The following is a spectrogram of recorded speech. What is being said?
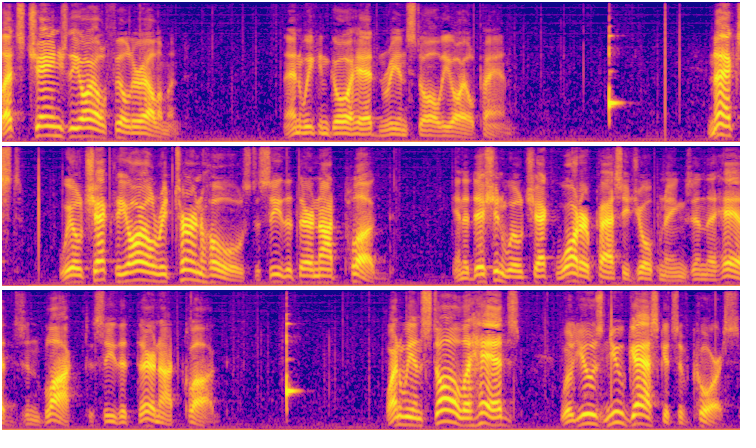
Let's change the oil filter element. Then we can go ahead and reinstall the oil pan. Next, we'll check the oil return holes to see that they're not plugged. In addition, we'll check water passage openings in the heads and block to see that they're not clogged. When we install the heads, we'll use new gaskets, of course.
